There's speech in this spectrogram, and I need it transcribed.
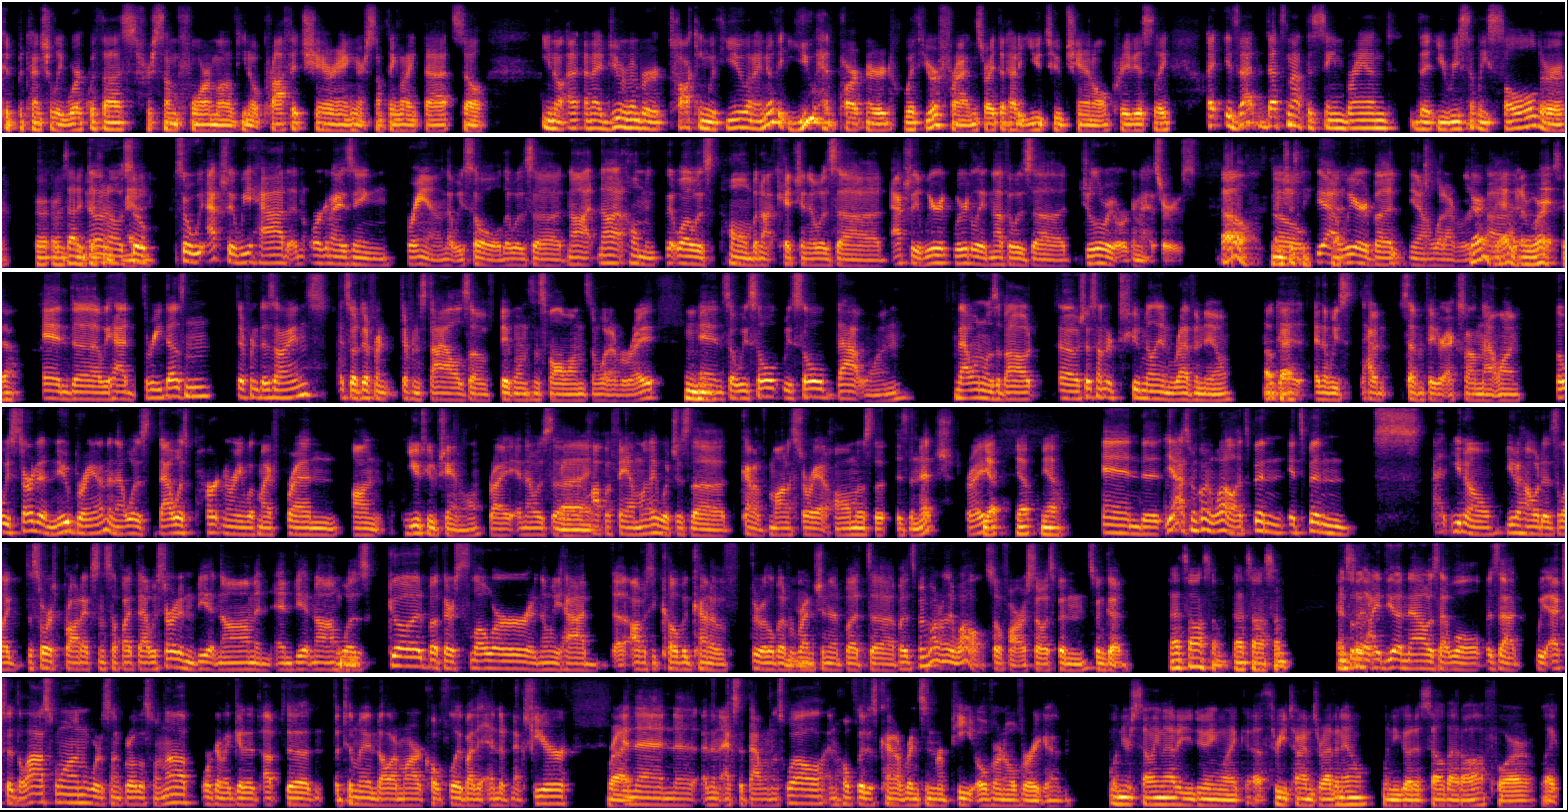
could potentially work with us for some form of, you know, profit sharing or something like that. So you know, and I do remember talking with you, and I know that you had partnered with your friends, right, that had a YouTube channel previously. Is that that's not the same brand that you recently sold, or or, was that a different? No, no. So, so we, actually, we had an organizing brand that we sold. It was uh not not home. Well, it was home, but not kitchen. It was uh actually weird. Weirdly enough, it was uh jewelry organizers. Oh, So, interesting. yeah, weird, but you know, whatever. Sure. Uh, yeah, it works. Yeah. and uh, we had three dozen different designs and so different different styles of big ones and small ones and whatever right Mhm. and so we sold we sold that one that one was about uh, it was just under 2 million revenue Okay. Uh, and then we had a seven figure exit on that one but we started a new brand and that was that was partnering with my friend on youtube channel right and that was the Right. papa family which is the kind of Montessori at home is the is the niche right Yep. Yep. Yeah. and uh, yeah, it's been going well. It's been it's been you know you know how it is like the source products and stuff like that. We started in Vietnam, and and Vietnam Mhm. was good, but they're slower. And then we had uh, obviously COVID kind of threw a little bit of a wrench in it, but uh, but it's been going really well so far. So it's been it's been good. That's awesome. That's awesome. And, so, the like- idea now is that we'll is that we exit the last one. We're just going to grow this one up. We're going to get it up to the two million dollar mark, hopefully by the end of next year, right. and then uh, and then exit that one as well, and hopefully just kind of rinse and repeat over and over again. When you're selling that, are you doing like a three times revenue when you go to sell that off, or like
